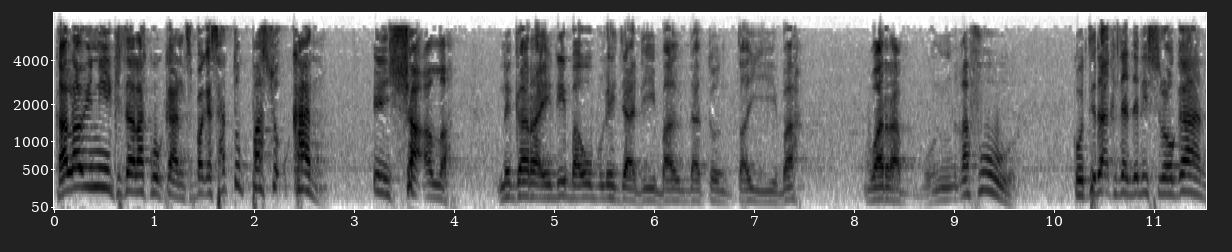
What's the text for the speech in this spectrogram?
Kalau ini kita lakukan sebagai satu pasukan, insya Allah negara ini baru boleh jadi baldatun tayyibah warabun ghafur. Kau tidak kita jadi slogan,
